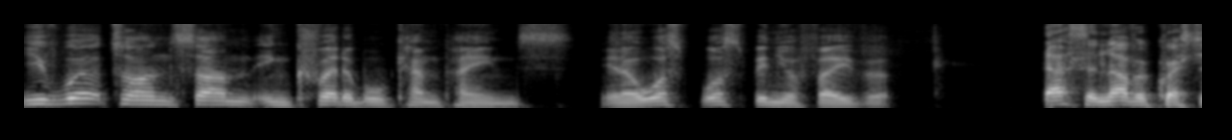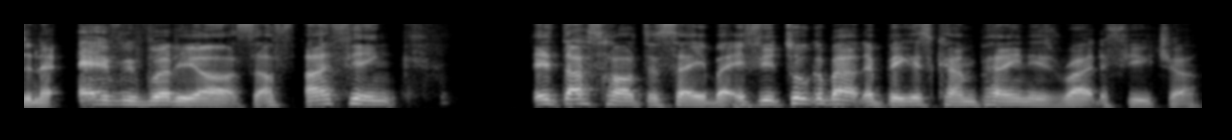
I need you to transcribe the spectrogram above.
You've worked on some incredible campaigns. You know, what's what's been your favourite? That's another question that everybody asks. I, I think it, that's hard to say, but if you talk about the biggest campaign, is Write the Future,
